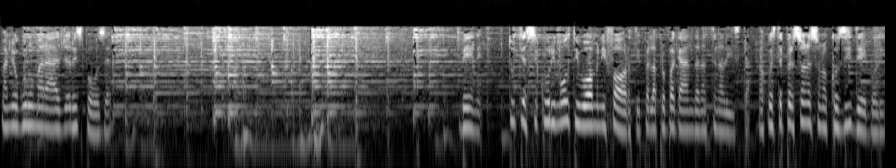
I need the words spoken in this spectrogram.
Ma mio Guru Maharaj rispose Bene, tu ti assicuri molti uomini forti per la propaganda nazionalista, ma queste persone sono così deboli.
